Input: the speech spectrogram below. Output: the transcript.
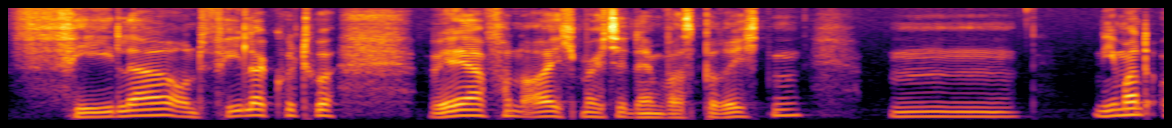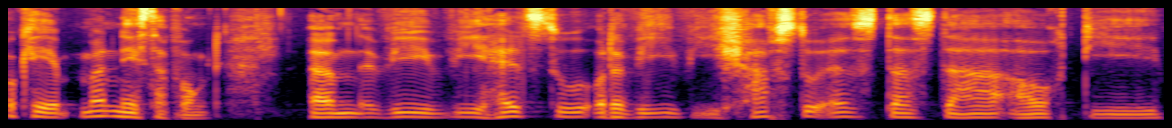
Fehler und Fehlerkultur. Wer von euch möchte denn was berichten? Hm, niemand? Okay, nächster Punkt. Ähm, wie, wie hältst du oder wie, wie schaffst du es, dass da auch die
